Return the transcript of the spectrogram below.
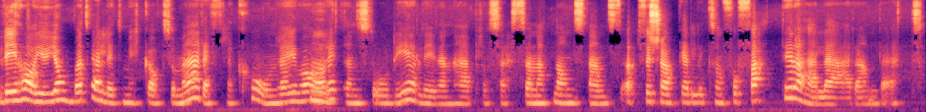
vi har ju jobbat väldigt mycket också med reflektion. Det har ju mm. varit en stor del i den här processen att någonstans att försöka liksom få fatt i det här lärandet.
